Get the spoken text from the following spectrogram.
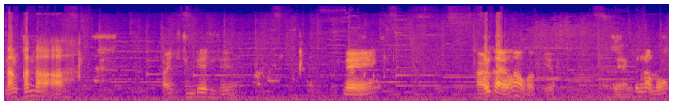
난 간다. 마인드 준비해 주세요. 네. 아, 걸까요? 끝나고 갈게요. 네, 끝나고.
